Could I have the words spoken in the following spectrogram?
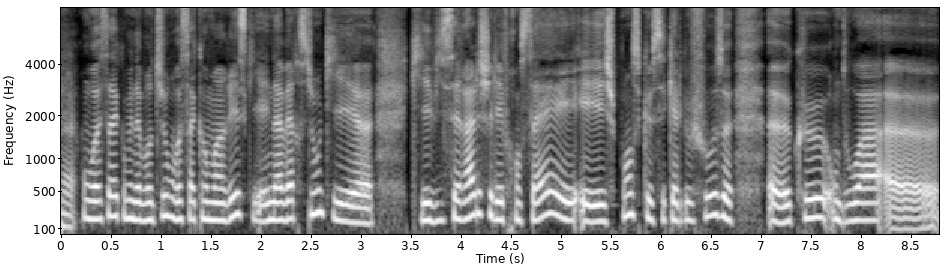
Ouais. On voit ça comme une aventure, on voit ça comme un risque. Il y a une aversion qui est, euh, qui est viscérale chez les Français, et, et je pense que c'est quelque chose euh, que on doit euh,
